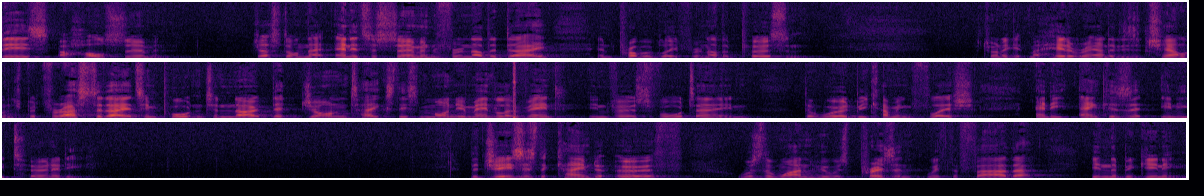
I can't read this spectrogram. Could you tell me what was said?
there's a whole sermon just on that. And it's a sermon for another day and probably for another person. Trying to get my head around it is a challenge. But for us today, it's important to note that John takes this monumental event in verse 14, the Word becoming flesh, and he anchors it in eternity. The Jesus that came to earth was the one who was present with the Father in the beginning.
